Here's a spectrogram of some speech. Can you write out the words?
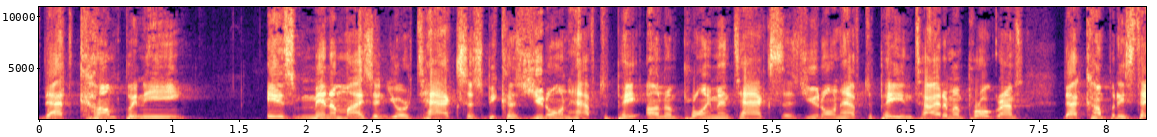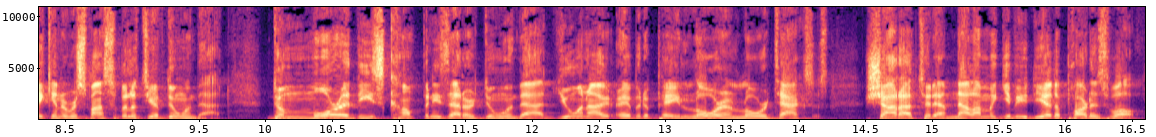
that company is minimizing your taxes because you don't have to pay unemployment taxes, you don't have to pay entitlement programs. That company's taking the responsibility of doing that. The more of these companies that are doing that, you and I are able to pay lower and lower taxes. Shout out to them. Now, I'm going to give you the other part as well.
